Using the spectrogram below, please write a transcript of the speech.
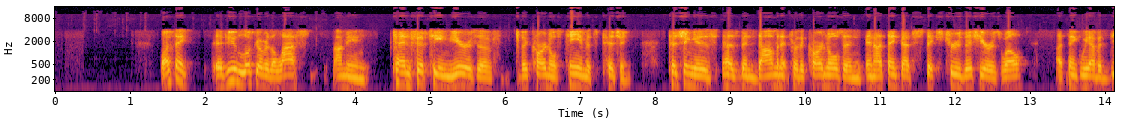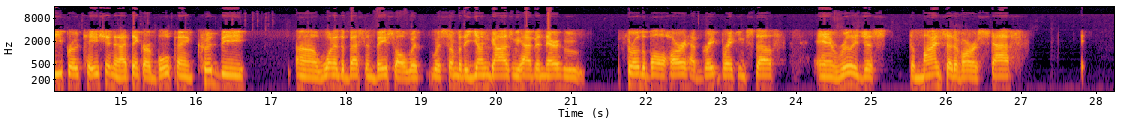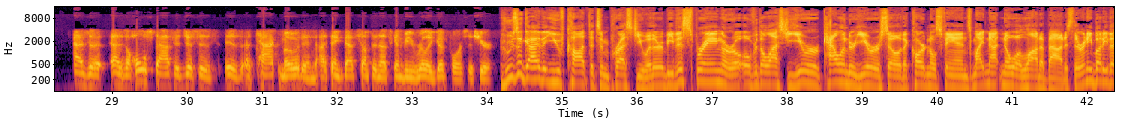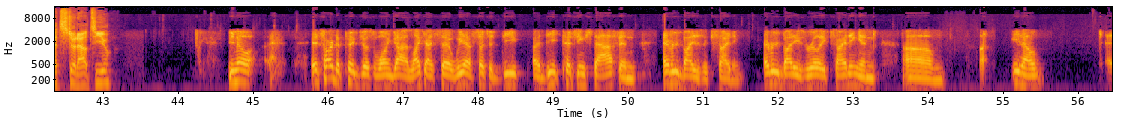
Well, I think if you look over the last, I mean, 10, 15 years of the Cardinals team, it's pitching. Pitching is has been dominant for the Cardinals, and and I think that sticks true this year as well. I think we have a deep rotation, and I think our bullpen could be uh, one of the best in baseball with with some of the young guys we have in there who throw the ball hard, have great breaking stuff, and really just the mindset of our staff as a as a whole staff, it just is is attack mode, and I think that's something that's going to be really good for us this year. Who's a guy that you've caught that's impressed you, whether it be this spring or over the last year or calendar year or so, that Cardinals fans might not know a lot about? Is there anybody that stood out to you? You know, it's hard to pick just one guy. Like I said, we have such a deep a deep pitching staff, and everybody's exciting. Everybody's really exciting, and um, you know,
